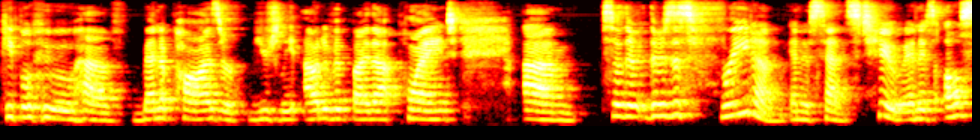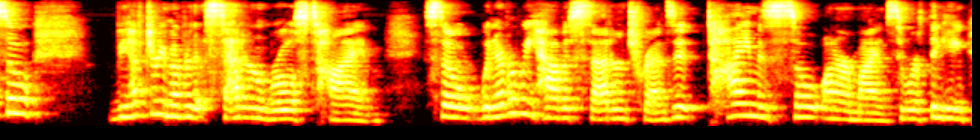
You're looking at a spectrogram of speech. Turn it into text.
people who have menopause are usually out of it by that point. Um, so there, there's this freedom in a sense too. And it's also, we have to remember that Saturn rules time. So whenever we have a Saturn transit, time is so on our minds. So we're thinking,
